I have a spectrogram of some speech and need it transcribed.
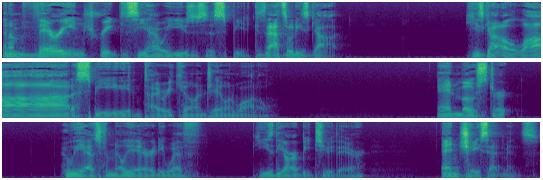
And I'm very intrigued to see how he uses his speed because that's what he's got. He's got a lot of speed in Tyreek Hill and Jalen Waddle. And Mostert, who he has familiarity with. He's the RB2 there. And Chase Edmonds.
